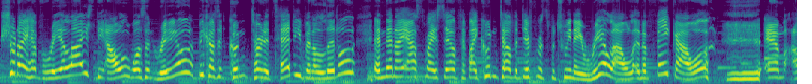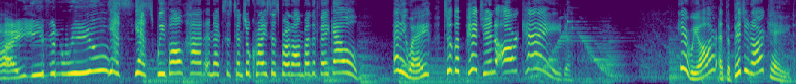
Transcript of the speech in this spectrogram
should I have realized the owl wasn't real because it couldn't turn its head even a little? And then I asked myself if I couldn't tell the difference between a real owl and a fake owl, am I even real? Yes, yes, we've all had an existential crisis brought on by the fake owl. Anyway, to the Pigeon Arcade! Here we are at the Pigeon Arcade.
